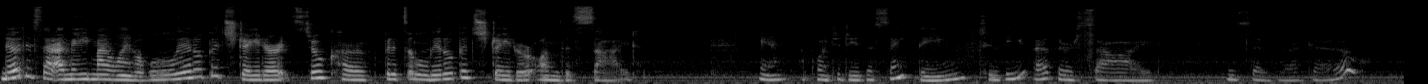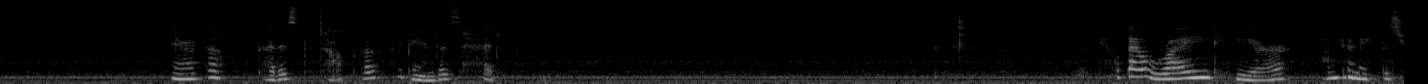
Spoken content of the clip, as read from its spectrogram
Notice that I made my line a little bit straighter. It's still curved, but it's a little bit straighter on this side. And I'm going to do the same thing to the other side. And so here I go. There I go. That is the top of my panda's head. Now about right here, I'm to make this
